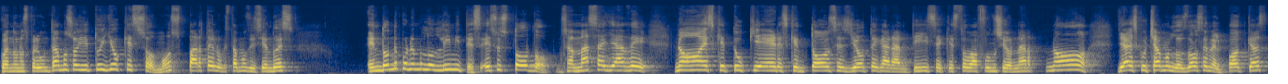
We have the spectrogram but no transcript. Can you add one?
cuando nos preguntamos, oye, tú y yo qué somos, parte de lo que estamos diciendo es, ¿En dónde ponemos los límites? Eso es todo. O sea, más allá de, no, es que tú quieres que entonces yo te garantice que esto va a funcionar. No, ya escuchamos los dos en el podcast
